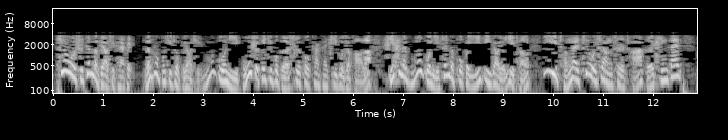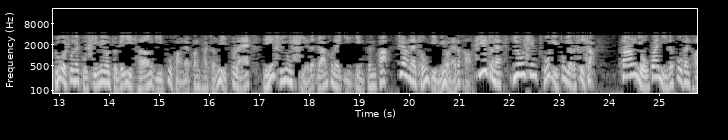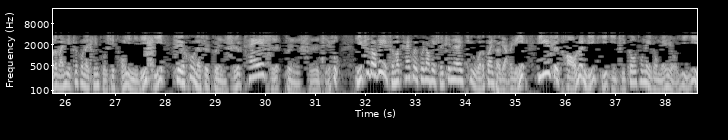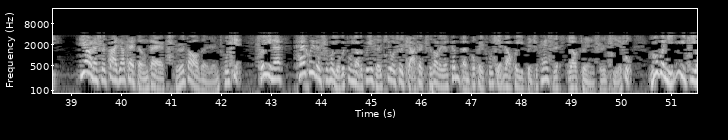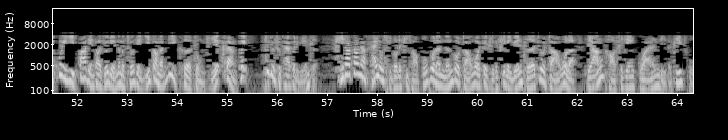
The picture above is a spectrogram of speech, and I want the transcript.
就是根本不要去开会，能够不去就不要去。如果你不是非去不可，事后看看记录就好了。其次呢，如果你真的赴会，一定要有议程。议程呢，就像是查核清单。如果说呢，主席没有准备议程，你不妨来帮他整理出来，临时用写的，然后呢影印分发，这样呢总比没有来的好。接着呢，优先处理重要的事项。当有关你的部分讨论完毕之后呢，请主席同意你离席。最后呢是准时开始，准时结束。你知道为什么开会会浪费时间呢？据我的观察，两个原因：第一是讨论离题以及沟通内容没有意义；第二呢是大家在等待迟到的人出现。所以呢，开会的时候有个重要的规则，就是假设迟到的人根本不会出现，让会议准时开始，也要准时结束。如果你预计会议八点到九点，那么九点一到呢，立刻总结散会，这就是开会的原则。其他当然还有许多的技巧，不过呢，能够掌握这几个基本原则，就掌握了良好时间管理的基础。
